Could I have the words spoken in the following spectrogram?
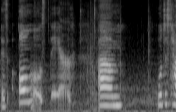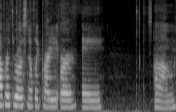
is almost there. Um, we'll just have her throw a snowflake party or a um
